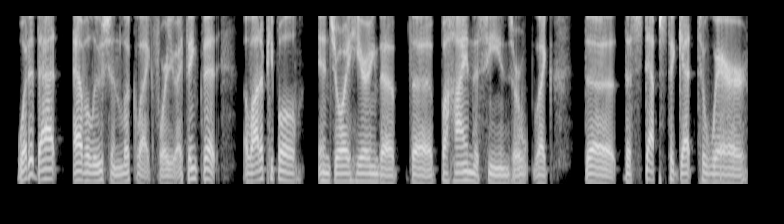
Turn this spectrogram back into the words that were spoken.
what did that evolution look like for you? I think that a lot of people enjoy hearing the the behind the scenes or like the the steps to get to where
